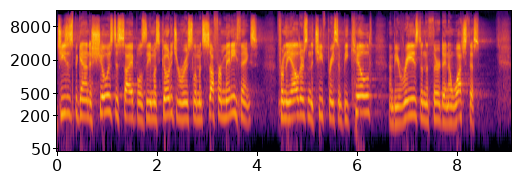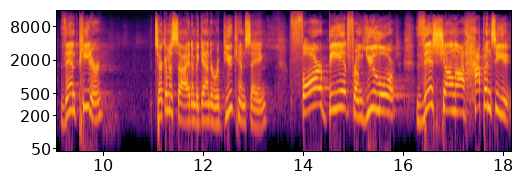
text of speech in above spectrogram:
Jesus began to show his disciples that he must go to Jerusalem and suffer many things from the elders and the chief priests and be killed and be raised on the third day. Now, watch this. Then Peter took him aside and began to rebuke him, saying, Far be it from you, Lord, this shall not happen to you.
